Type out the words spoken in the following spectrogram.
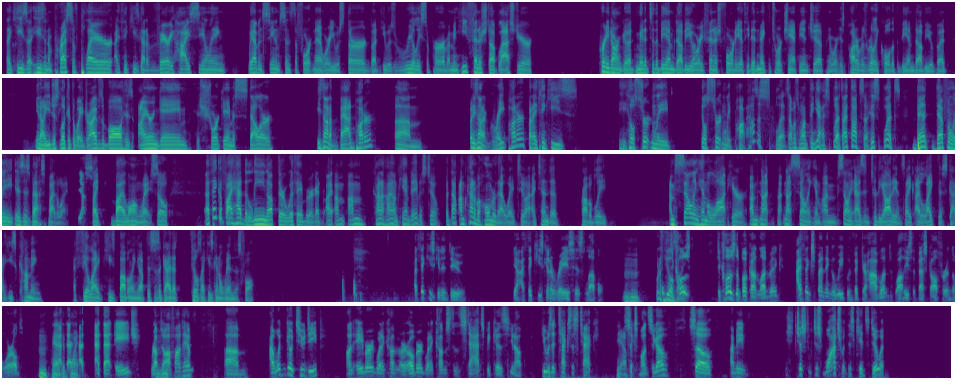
like he's a he's an impressive player. I think he's got a very high ceiling. We haven't seen him since the Fortinet where he was third, but he was really superb. I mean, he finished up last year pretty darn good. Made it to the BMW where he finished 40th. He didn't make the Tour Championship where his putter was really cold at the BMW, but you know, you just look at the way he drives the ball, his iron game, his short game is stellar. He's not a bad putter. Um, but he's not a great putter, but I think he's he'll certainly he'll certainly pop. How's his splits? That was one thing. Yeah, his splits. I thought so. His splits bent definitely is his best, by the way. Yes. Like by a long way. So I think if I had to lean up there with Aberg, I, am I'm, I'm kind of high on Cam Davis too. But that, I'm kind of a homer that way too. I, I, tend to probably I'm selling him a lot here. I'm not, not not selling him. I'm selling as into the audience. Like I like this guy. He's coming. I feel like he's bubbling up. This is a guy that feels like he's going to win this fall. I think he's going to do. Yeah, I think he's going to raise his level. Mm-hmm. What it feels to close, like. To close the book on Ludvig, I think spending a week with Viktor Hovland while he's the best golfer in the world, hmm, yeah, at, that, at, at, that age, rubbed mm-hmm. off on him. Um, I wouldn't go too deep on Aberg when it comes or Oberg when it comes to the stats because you know he was at Texas Tech yeah. six months ago. So I mean, just just watch what this kid's doing.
